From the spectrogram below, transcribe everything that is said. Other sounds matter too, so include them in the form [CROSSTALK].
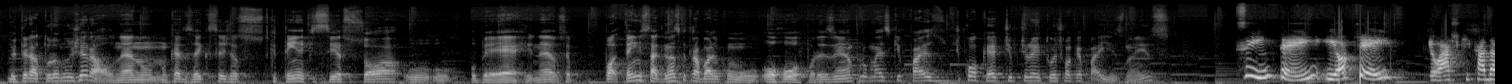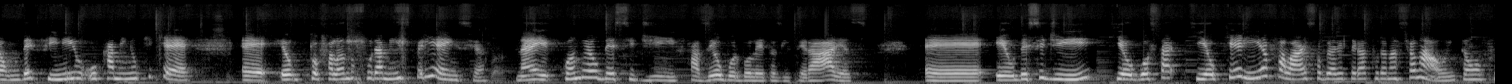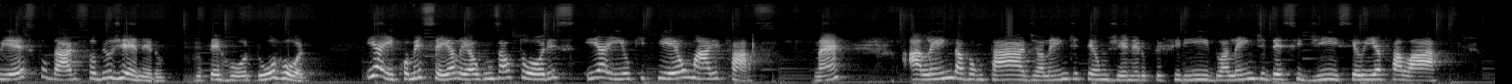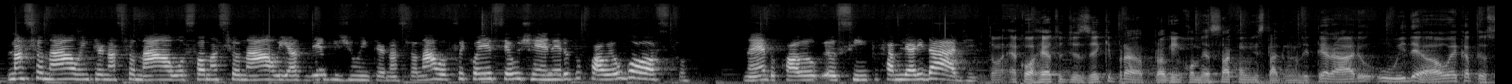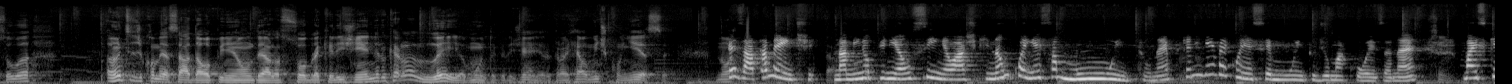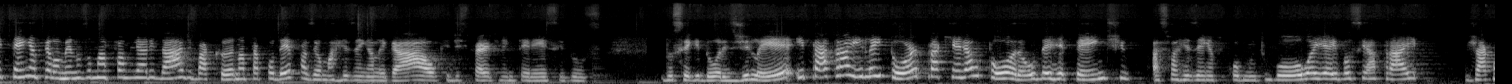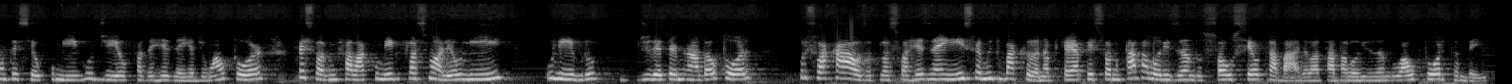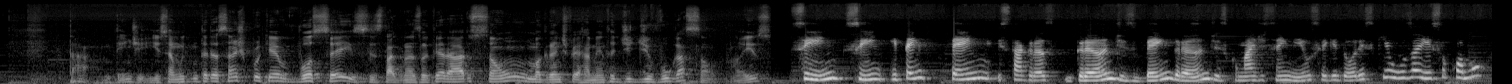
literatura no geral, né? Não, não, quer dizer que seja que tenha que ser só o, o, o BR, né? Você pode, tem Instagrams que trabalham com horror, por exemplo, mas que faz de qualquer tipo de leitor de qualquer país, não é isso? Sim, tem, e ok. Eu acho que cada um define o caminho que quer. É, eu estou falando por a minha experiência, claro. né? E quando eu decidi fazer o Borboletas Literárias, é, eu decidi que eu gostar, que eu queria falar sobre a literatura nacional. Então eu fui estudar sobre o gênero do terror, do horror. E aí comecei a ler alguns autores e aí o que que eu, Mari, faço, né? Além da vontade, além de ter um gênero preferido, além de decidir se eu ia falar nacional, internacional ou só nacional e às vezes de um internacional, eu fui conhecer o gênero do qual eu gosto né, do qual eu, eu sinto familiaridade. Então é correto dizer que para alguém começar com um Instagram literário, o ideal é que a pessoa antes de começar a dar a opinião dela sobre aquele gênero, que ela leia muito aquele gênero, que ela realmente conheça. Não... É? Exatamente. Tá. Na minha opinião, sim. Eu acho que não conheça muito, né? Porque ninguém vai conhecer muito de uma coisa, né? Sim. Mas que tenha pelo menos uma familiaridade bacana para poder fazer uma resenha legal, que desperte o interesse dos, dos seguidores de ler e para atrair leitor para aquele autor. Ou de repente a sua resenha ficou muito boa e aí você atrai. Já aconteceu comigo de eu fazer resenha de um autor, a pessoa me falar comigo e falar assim: olha, eu li o livro de determinado autor por sua causa, pela sua resenha. E isso é muito bacana, porque aí a pessoa não está valorizando só o seu trabalho, ela está valorizando o autor também. Tá, entendi. Isso é muito interessante porque vocês, Instagrams literários, são uma grande ferramenta de divulgação, não é isso? Sim, sim. E tem, tem Instagrams grandes, bem grandes, com mais de 100 mil seguidores, que usa isso como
